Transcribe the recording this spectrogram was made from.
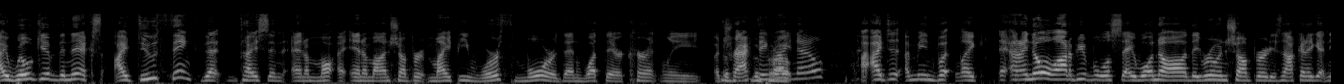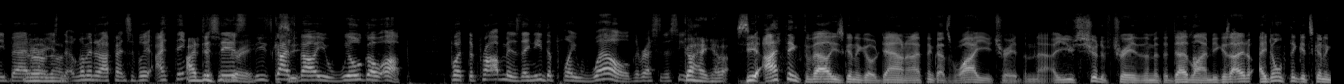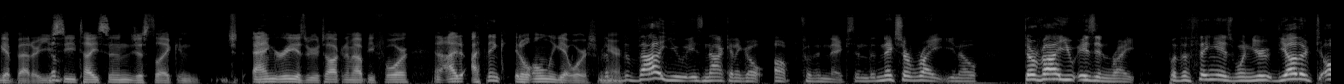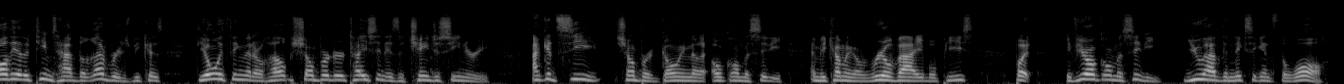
I will give the Knicks. I do think that Tyson and Am- and Iman Shumpert might be worth more than what they're currently attracting prob- right now. I, I, just, I mean, but like, and I know a lot of people will say, "Well, no, they ruined Shumpert. He's not going to get any better. No, He's no. limited offensively." I think I that these, disagree. these guys' See- value will go up, but the problem is they need to play well the rest of the season. Go ahead, Kevin. See, I think the value is going to go down, and I think that's why you trade them now. You should have traded them at the deadline because I, I don't think it's going to get better. You see Tyson just like in, just angry as we were talking about before, and I, I think it'll only get worse from The, here. the value is not going to go up for the Knicks, and the Knicks are right. You know, their value isn't right. But the thing is, when you're the other, all the other teams have the leverage because the only thing that'll help Shumpert or Tyson is a change of scenery. I could see Shumpert going to Oklahoma City and becoming a real valuable piece. But if you're Oklahoma City, you have the Knicks against the wall.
